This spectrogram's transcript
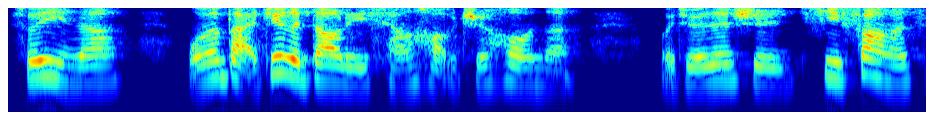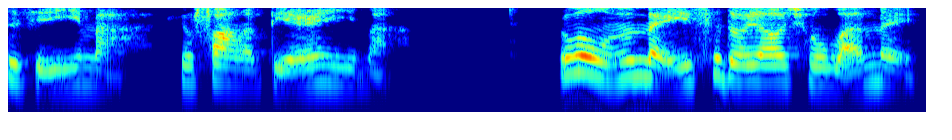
所以呢，我们把这个道理想好之后呢，我觉得是既放了自己一马，又放了别人一马。如果我们每一次都要求完美，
